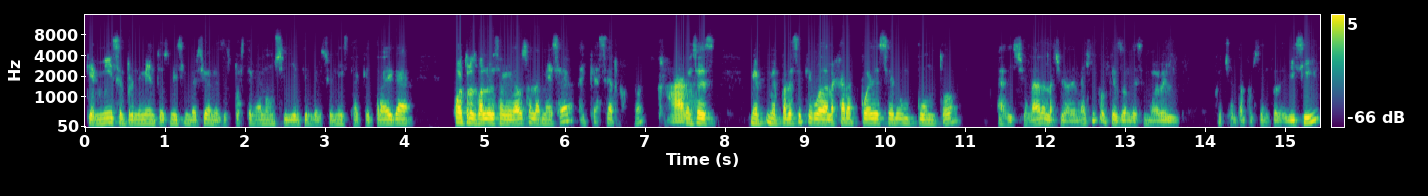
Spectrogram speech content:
que mis emprendimientos, mis inversiones después tengan un siguiente inversionista que traiga otros valores agregados a la mesa, hay que hacerlo, ¿no? Entonces, me, me, parece que Guadalajara puede ser un punto adicional a la Ciudad de México, que es donde se mueve el, 80% de VC,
